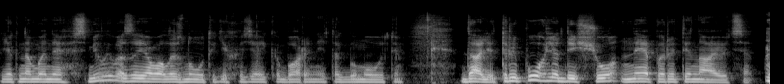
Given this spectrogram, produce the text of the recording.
як на мене, смілива заява, але знову таки хазяйка барині, так би мовити. Далі, три погляди, що не перетинаються.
